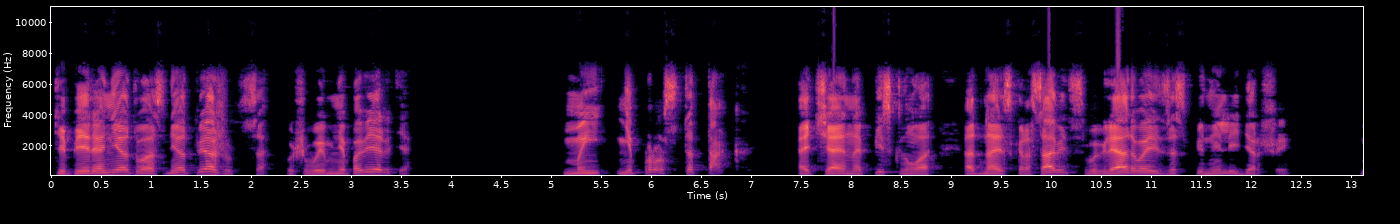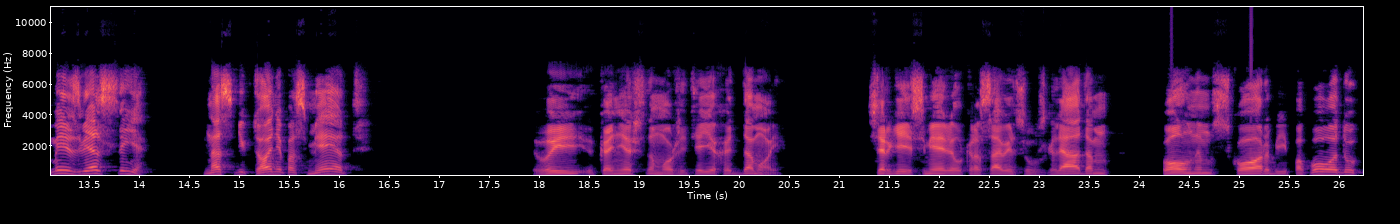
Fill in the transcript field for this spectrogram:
теперь они от вас не отвяжутся, уж вы мне поверьте. Мы не просто так, отчаянно пискнула одна из красавиц, выглядывая из-за спины лидерши. Мы известные, нас никто не посмеет. Вы, конечно, можете ехать домой, Сергей смерил красавицу взглядом, полным скорби по поводу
